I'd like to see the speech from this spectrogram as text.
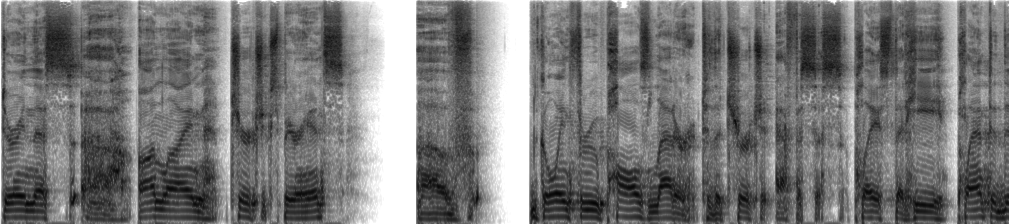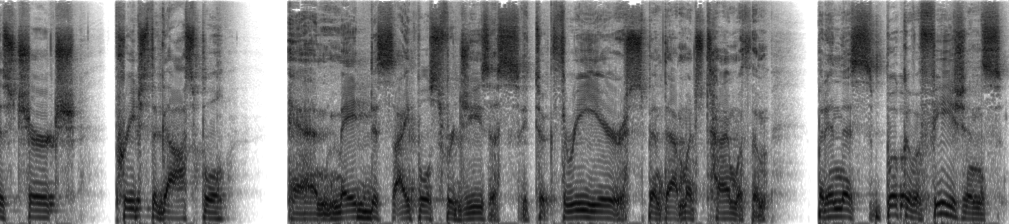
during this uh, online church experience of going through Paul's letter to the church at Ephesus, a place that he planted this church, preached the gospel, and made disciples for Jesus. It took three years, spent that much time with them. But in this book of Ephesians,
